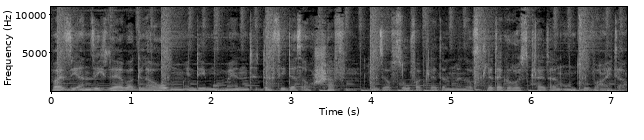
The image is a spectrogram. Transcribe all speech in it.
weil sie an sich selber glauben in dem Moment, dass sie das auch schaffen, wenn sie aufs Sofa klettern, wenn sie aufs Klettergerüst klettern und so weiter.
